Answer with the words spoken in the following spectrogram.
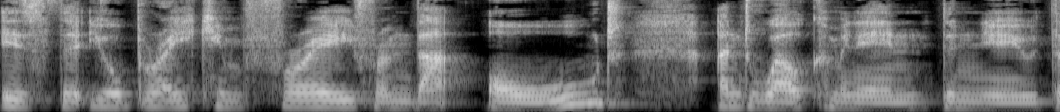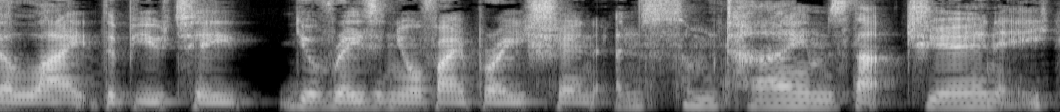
is that you're breaking free from that old and welcoming in the new, the light, the beauty. You're raising your vibration. And sometimes that journey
